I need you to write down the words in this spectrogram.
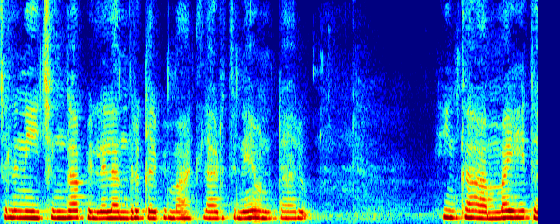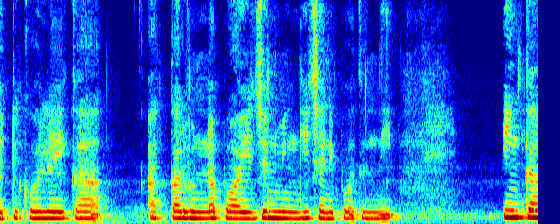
చాలా నీచంగా పిల్లలందరూ కలిపి మాట్లాడుతూనే ఉంటారు. ఇంకా అమ్మాయి తట్టుకోలేక అక్కడ ఉన్న పాయిజన్ మింగి చనిపోతుంది. ఇంకా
